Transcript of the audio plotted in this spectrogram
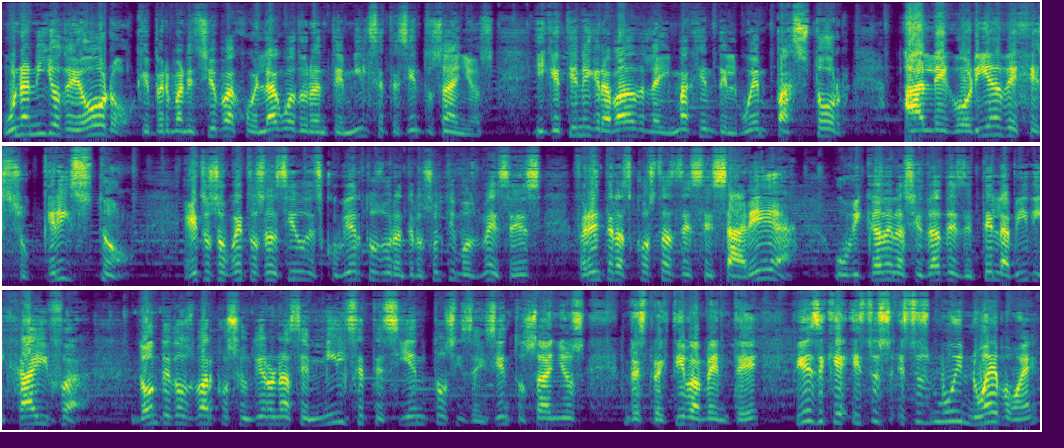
un anillo de oro que permaneció bajo el agua durante 1700 años y que tiene grabada la imagen del buen pastor, alegoría de Jesucristo. Estos objetos han sido descubiertos durante los últimos meses frente a las costas de Cesarea, ubicada en las ciudades de Tel Aviv y Haifa, donde dos barcos se hundieron hace 1700 y 600 años respectivamente. Fíjense que esto es, esto es muy nuevo, ¿eh?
